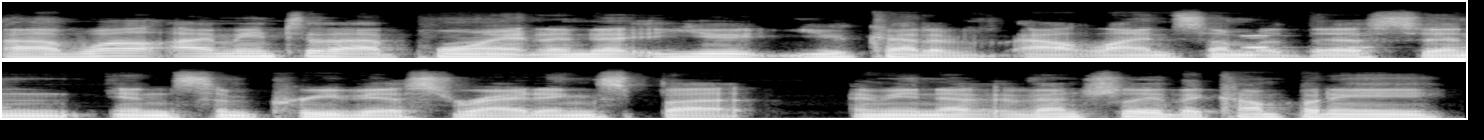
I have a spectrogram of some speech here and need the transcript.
Uh, well, I mean, to that point, and you you kind of outlined some of this in in some previous writings, but I mean, eventually the company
